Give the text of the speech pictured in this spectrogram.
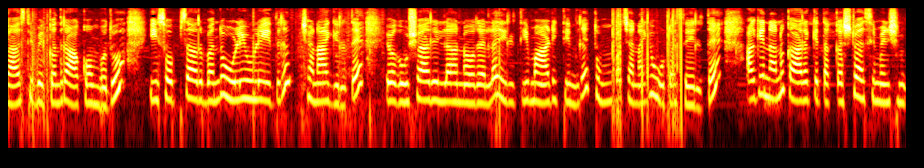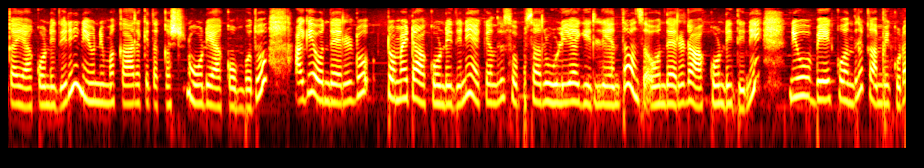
ಜಾಸ್ತಿ ಬೇಕಂದರೆ ಹಾಕೊಬೋದು. ಈ ಸೊಪ್ಪು ಸಾರು ಬಂದು ಹುಳಿ ಹುಳಿ ಇದ್ದರೆ ಚೆನ್ನಾಗಿರುತ್ತೆ. ಇವಾಗ ಹುಷಾರಿಲ್ಲ ಅನ್ನೋರೆಲ್ಲ ಈ ರೀತಿ ಮಾಡಿ ತಿಂದರೆ ತುಂಬ ಚೆನ್ನಾಗಿ ಊಟ ಸೇರುತ್ತೆ. ಹಾಗೆ ನಾನು ಖಾರಕ್ಕೆ ತಕ್ಕಷ್ಟು ಹಸಿಮೆಣ್ಸಿನ್ಕಾಯಿ ಹಾಕ್ಕೊಂಡಿದ್ದೀನಿ ನೀವು ನಿಮ್ಮ ಖಾರಕ್ಕೆ ತಕ್ಕಷ್ಟು ನೋಡಿ ಹಾಕೊಬೋದು. ಹಾಗೆ ಒಂದೆರಡು ಟೊಮೆಟೊ ಹಾಕ್ಕೊಂಡಿದ್ದೀನಿ ಯಾಕೆಂದರೆ ಸೊಪ್ಪು ಸಾರು ಹುಳಿಯಾಗಿರಲಿ ಅಂತ ಒಂದು ಒಂದೆರಡು ಹಾಕ್ಕೊಂಡಿದ್ದೀನಿ ನೀವು ಬೇಕು ಅಂದರೆ ಕಮ್ಮಿ ಕೂಡ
